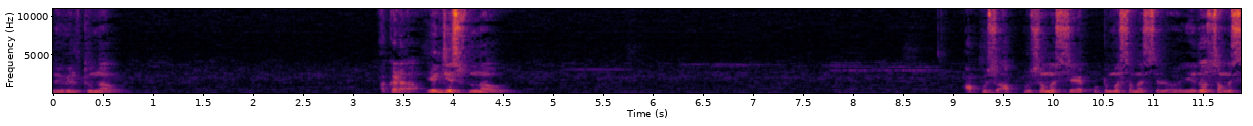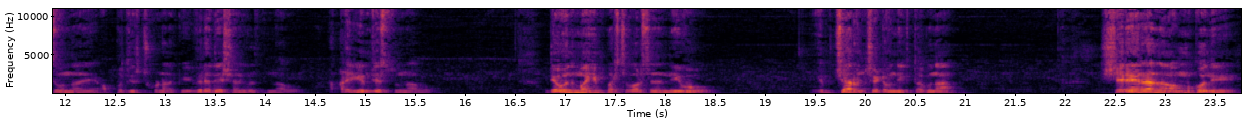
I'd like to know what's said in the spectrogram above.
నువ్వు వెళ్తున్నావు. అక్కడ ఏం చేస్తున్నావు? అప్పు అప్పు సమస్య కుటుంబ సమస్యలు ఏదో సమస్య ఉందని అప్పు తీర్చుకోవడానికి వేరే దేశానికి వెళ్తున్నావు. అక్కడ ఏం చేస్తున్నావు? దేవుని మహింపరచవలసిన నీవు వ్యభిచారం చేయటం నీకు తగునా? శరీరాన్ని అమ్ముకొని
